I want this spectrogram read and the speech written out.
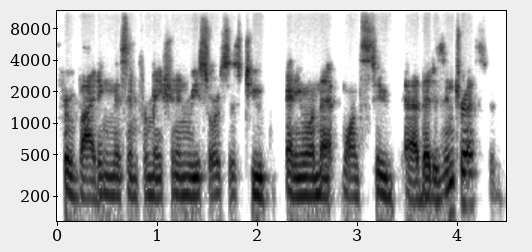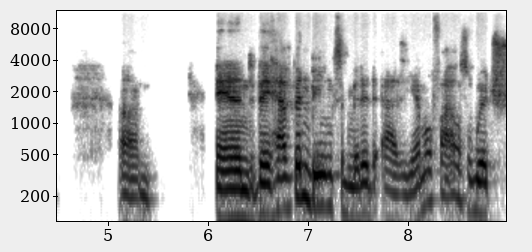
providing this information and resources to anyone that wants to uh, that is interested. Um, and they have been being submitted as YAML files, which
